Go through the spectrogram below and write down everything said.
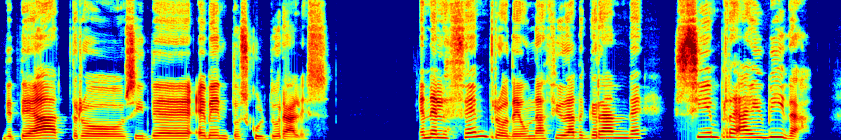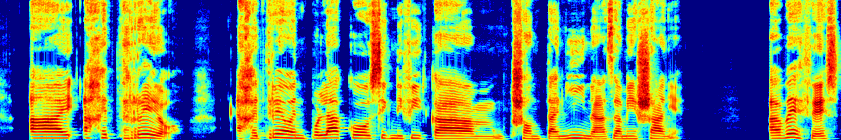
de teatros y de eventos culturales. En el centro de una ciudad grande siempre hay vida, hay ajetreo. Ajetreo en polaco significa mm, krzątanina, zamieszanie. A veces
